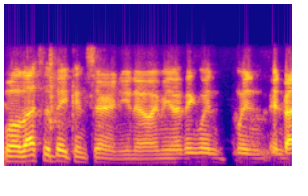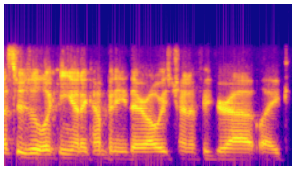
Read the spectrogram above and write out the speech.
Well, that's a big concern, you know. I mean, I think when when investors are looking at a company, they're always trying to figure out like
